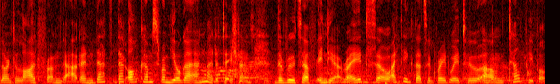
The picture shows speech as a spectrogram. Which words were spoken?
learned a lot from that. And that that all comes from yoga and meditation, the roots of India, right? So I think that's a great way to um, tell people.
